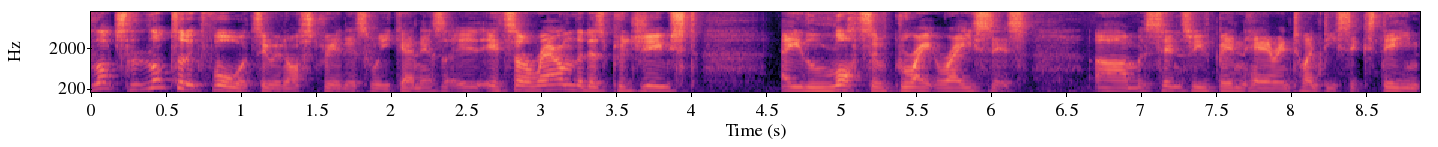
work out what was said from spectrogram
lots, lot to look forward to in Austria this weekend. It's it's a round that has produced a lot of great races. Um, since we've been here in 2016.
